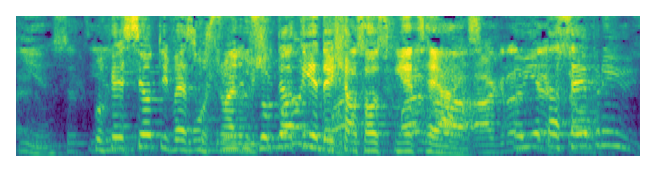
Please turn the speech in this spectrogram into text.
Tinha, você tinha- Porque se eu tivesse continuado Construído o seu eu não ia deixar só os 500 Mas a- reais. a grande eu ia estar questão- sempre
